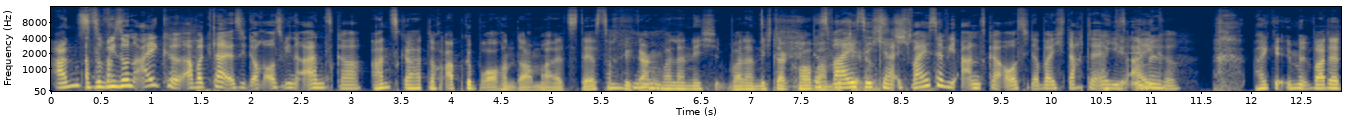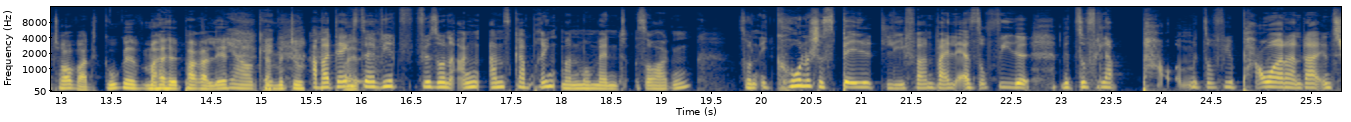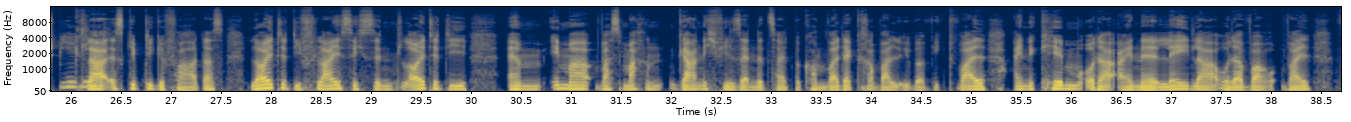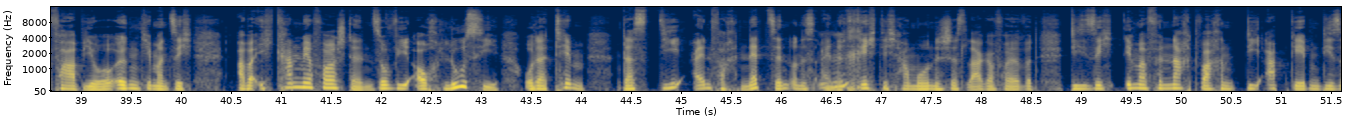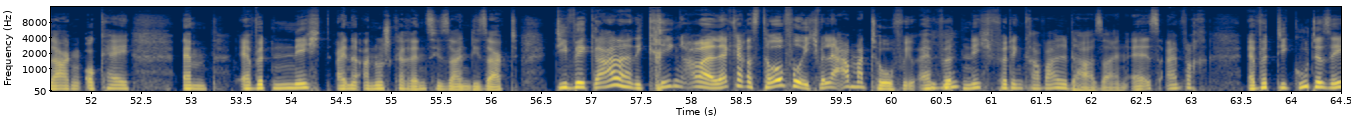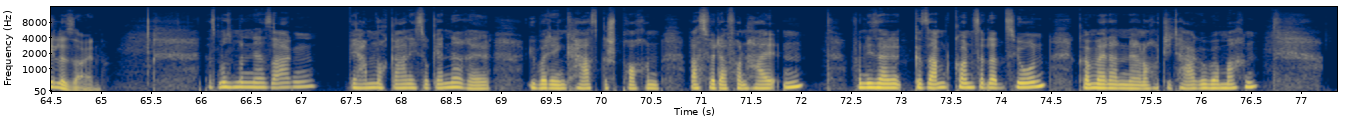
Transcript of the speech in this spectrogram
Ansgar, Also wie so ein Eike, aber klar, er sieht auch aus wie ein Ansgar. Ansgar hat doch abgebrochen damals. Der ist doch gegangen, weil er nicht, weil er nicht d'accord war. Mhm. Das weiß ich ja. Ich weiß ja, wie Ansgar aussieht, aber ich dachte, er Eike hieß Immel. Eike. Eike Immel war der Torwart. Google mal parallel, Ja, okay. damit du. Aber denkst du, er wird für so einen An Ansgar Brinkmann-Moment sorgen? So ein ikonisches Bild liefern, weil er so viel, mit so vieler mit so viel Power dann da ins Spiel Klar, es gibt die Gefahr, dass Leute, die fleißig sind, Leute, die ähm, immer was machen, gar nicht viel Sendezeit bekommen, weil der Krawall überwiegt, weil eine Kim oder eine Leila oder weil Fabio, irgendjemand sich. Aber ich kann mir vorstellen, so wie auch Lucy oder Tim, dass die einfach nett sind und es ein richtig harmonisches Lagerfeuer wird, die sich immer für Nachtwachen, die abgeben, die sagen, okay, ähm, er wird nicht eine Anushka Renzi sein, die sagt, die Veganer, die kriegen aber leckeres Tofu, ich will ja mal Tofu. Er wird nicht für den Krawall da sein. Er ist einfach, er wird die gute Seele sein. Das muss man ja sagen. Wir haben noch gar nicht so generell über den Cast gesprochen, was wir davon halten. Von dieser Gesamtkonstellation können wir dann ja noch die Tage über machen.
